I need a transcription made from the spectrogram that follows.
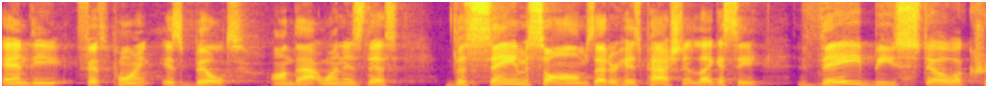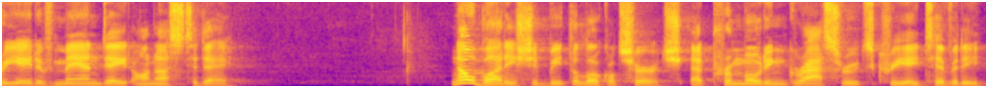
And the fifth point is built on that one is this. The same Psalms that are his passionate legacy, they bestow a creative mandate on us today. Nobody should beat the local church at promoting grassroots creativity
